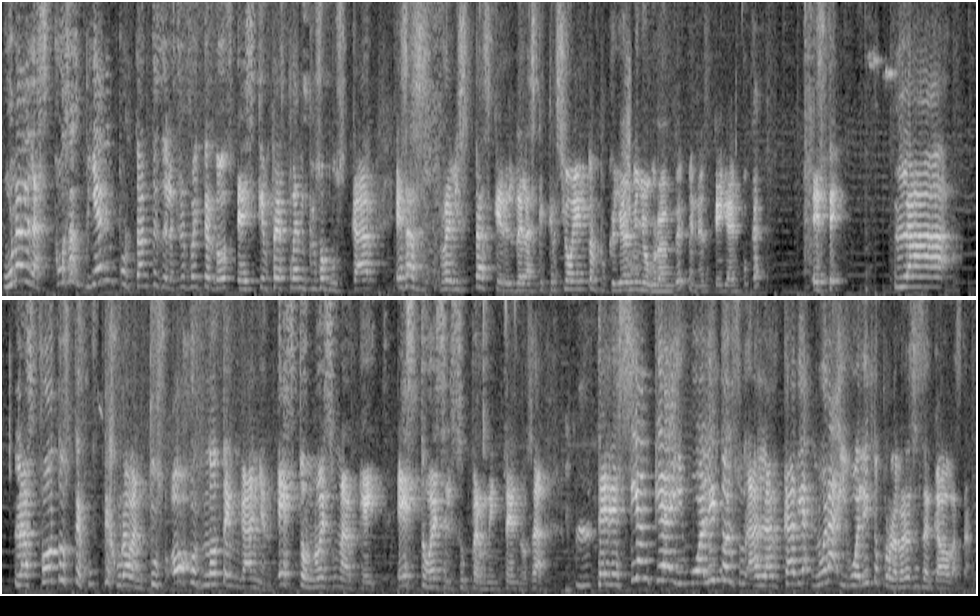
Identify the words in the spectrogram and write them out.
Una de las cosas bien importantes del Street Fighter 2 es que ustedes pueden incluso buscar esas revistas que, de las que creció Héctor, porque ya es niño grande en aquella época. Este, la, las fotos te, te juraban, tus ojos no te engañan. Esto no es un arcade, esto es el Super Nintendo. O sea, te decían que era igualito al, su- a la Arcadia, no era igualito, pero la verdad se acercaba bastante.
